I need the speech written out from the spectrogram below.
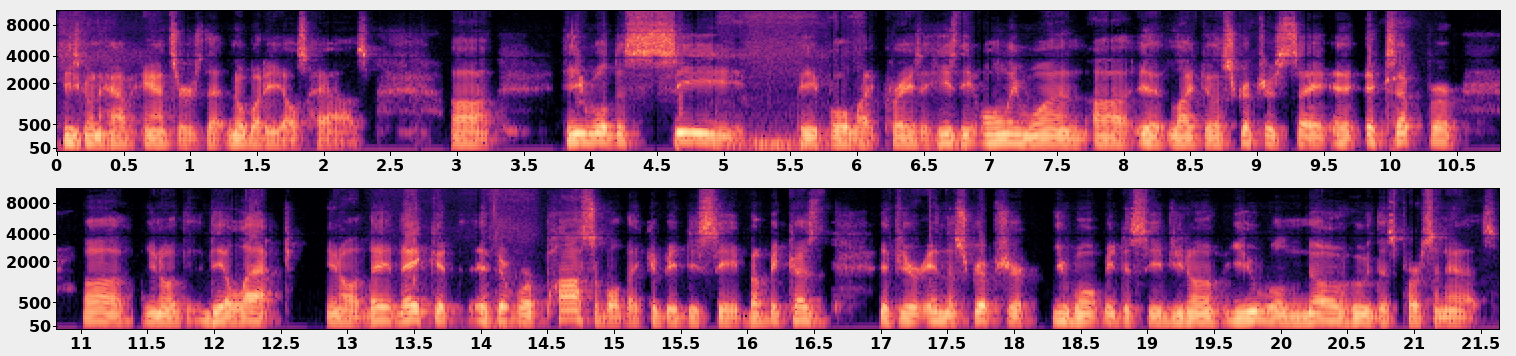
He's going to have answers that nobody else has. Uh, he will deceive people like crazy. He's the only one, uh, it, like the scriptures say, except for, uh, you know, the, the elect you know they they could if it were possible they could be deceived. But because if you're in the scripture you won't be deceived. You know you will know who this person is.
